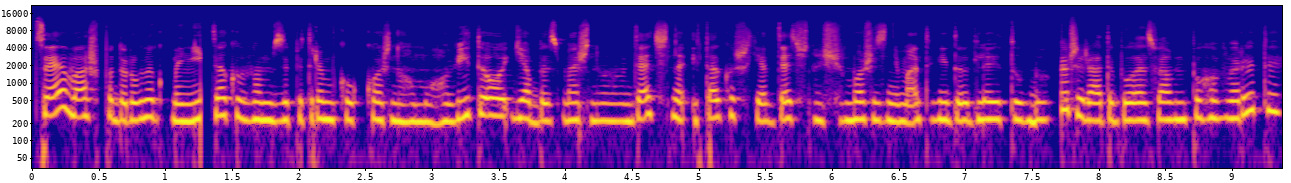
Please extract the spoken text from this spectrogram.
Це ваш подарунок мені. Дякую вам за підтримку кожного мого відео. Я безмежно вам вдячна, і також я вдячна, що можу знімати відео для Ютубу. Дуже рада була з вами поговорити.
